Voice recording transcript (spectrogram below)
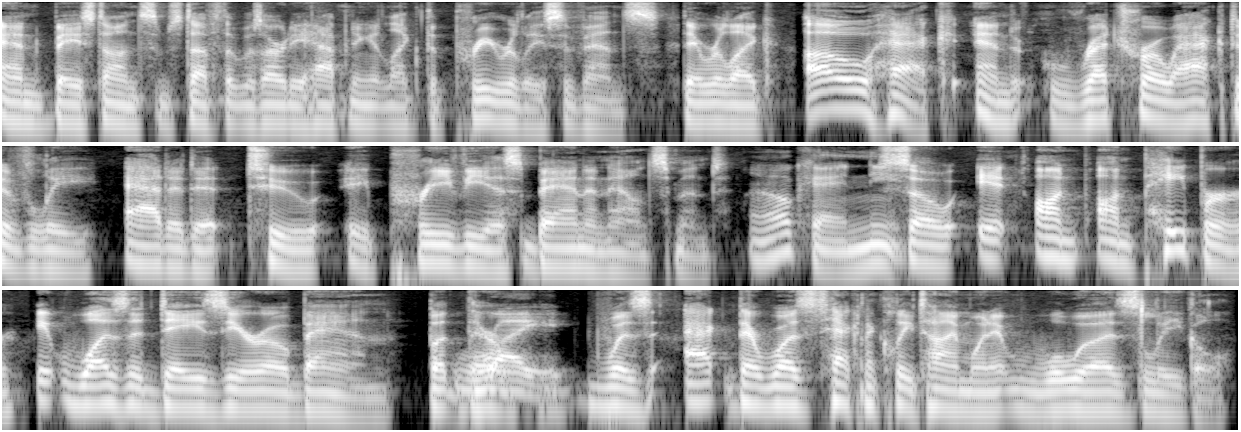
and based on some stuff that was already happening at like the pre-release events, they were like, "Oh heck," and retroactively added it to a previous ban announcement. okay neat So it on on paper it was a day zero ban, but there Right. was act there was technically time when it was legal.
